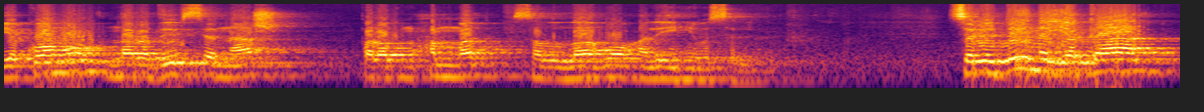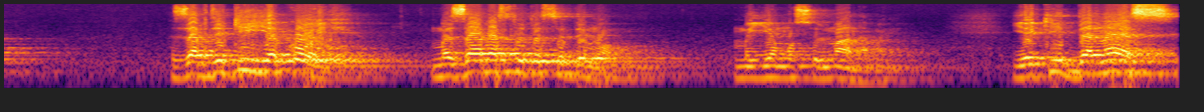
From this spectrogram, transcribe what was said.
в якому народився наш пророк Мухаммад, саллаллаху алейхі ваsallam. Це людина, яка, завдяки якої ми зараз тут сидимо, ми є мусульманами, який донес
